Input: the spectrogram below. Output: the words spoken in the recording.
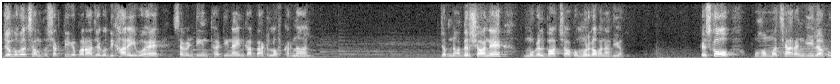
जो मुगल शक्ति के पराजय को दिखा रही, वो है 1739 का बैटल ऑफ़ करनाल जब नादिर शाह ने मुगल बादशाह को मुर्गा बना दिया। किसको? मोहम्मद शाह रंगीला को।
